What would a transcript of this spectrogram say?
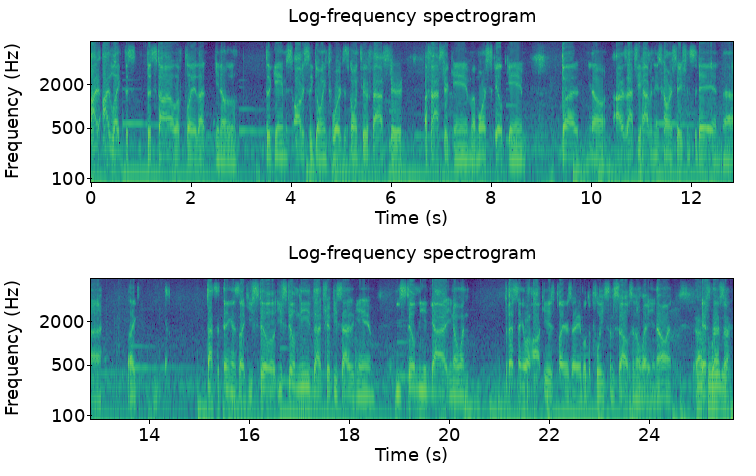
I I like this the style of play that you know the game's obviously going towards. It's going to a faster a faster game, a more skilled game. But you know, I was actually having these conversations today, and uh, like that's the thing is like you still you still need that chippy side of the game. You still need guy. You know when the best thing about hockey is players are able to police themselves in a way. You know, and if refs, aren't,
